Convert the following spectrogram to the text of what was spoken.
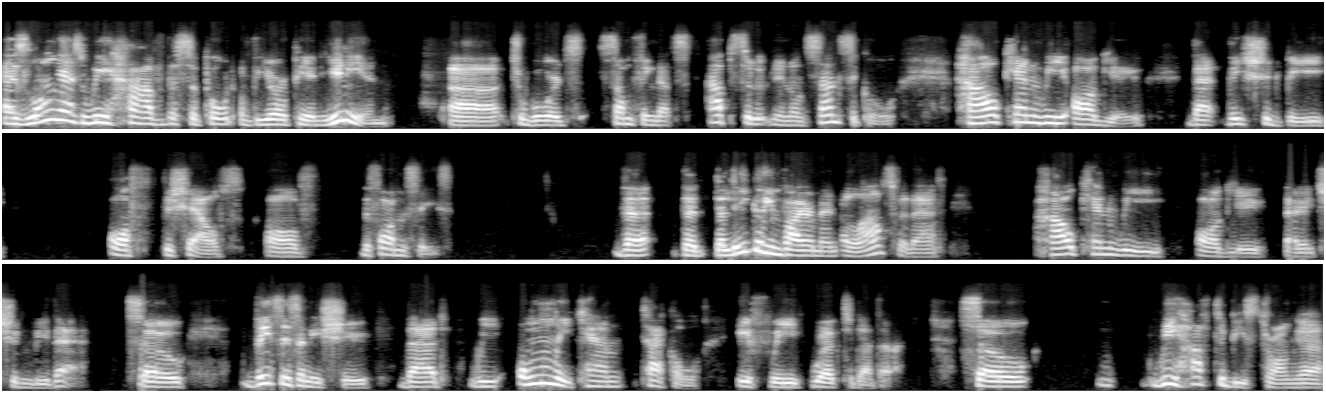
as long as we have the support of the European Union uh, towards something that's absolutely nonsensical, how can we argue that this should be off the shelves of the pharmacies? The, the, the legal environment allows for that. How can we argue that it shouldn't be there? So this is an issue that we only can tackle if we work together. So we have to be stronger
